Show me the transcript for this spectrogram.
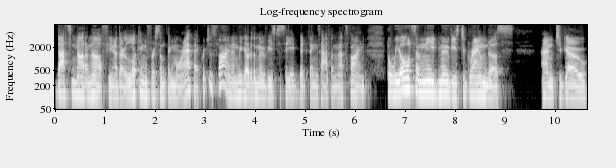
That's not enough. You know they're looking for something more epic which is fine and we go to the movies to see big things happen and that's fine. But we also need movies to ground us and to go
